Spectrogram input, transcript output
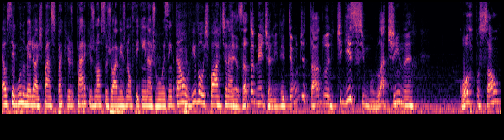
é o segundo melhor espaço para que, para que os nossos jovens não fiquem nas ruas. Então, é. viva o esporte, né? Exatamente, Aline. Tem um ditado antiguíssimo, latim, né? Corpo são,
